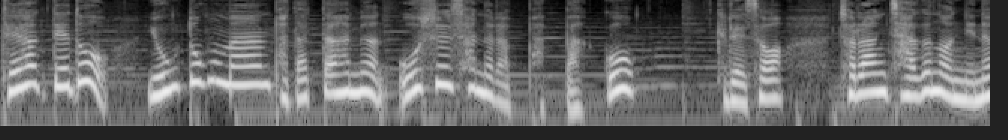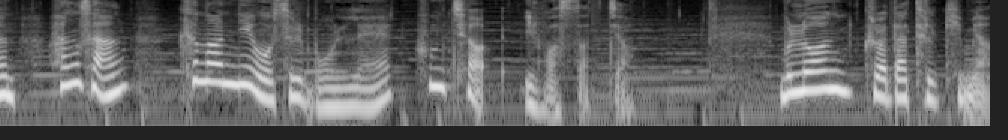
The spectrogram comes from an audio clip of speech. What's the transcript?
대학 때도 용돈만 받았다 하면 옷을 사느라 바빴고, 그래서 저랑 작은 언니는 항상 큰 언니 옷을 몰래 훔쳐 입었었죠. 물론 그러다 들키면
